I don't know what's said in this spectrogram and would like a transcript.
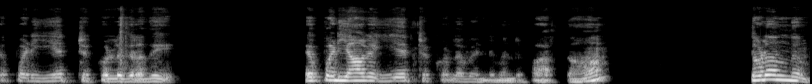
எப்படி ஏற்றுக்கொள்ளுகிறது எப்படியாக ஏற்றுக்கொள்ள வேண்டும் என்று பார்த்தோம். தொடர்ந்தும்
